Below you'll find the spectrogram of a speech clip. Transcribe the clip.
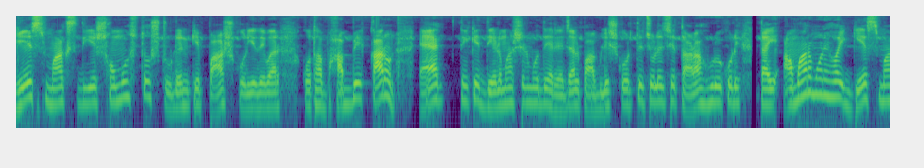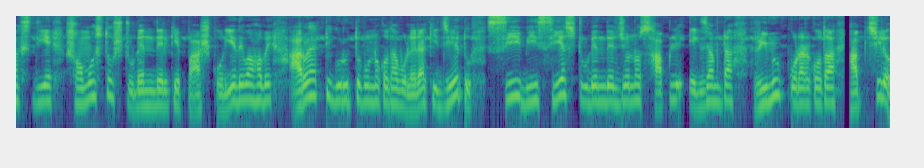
গেস্ট মার্কস দিয়ে সমস্ত স্টুডেন্টকে পাস করিয়ে দেওয়ার কথা ভাববে। কারণ এক থেকে দেড় মাসের মধ্যে রেজাল্ট পাবলিশ করতে চলেছে তাড়াহুড়ো করে। তাই আমার মনে হয় গেস্ট মার্কস দিয়ে সমস্ত স্টুডেন্টদেরকে পাস করিয়ে দেওয়া হবে। আরও একটি গুরুত্বপূর্ণ কথা বলে রাখি, যেহেতু সিবিসিএস স্টুডেন্টদের জন্য সাপ্লি এক্সামটা রিমুভ করার কথা ভাবছিল,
